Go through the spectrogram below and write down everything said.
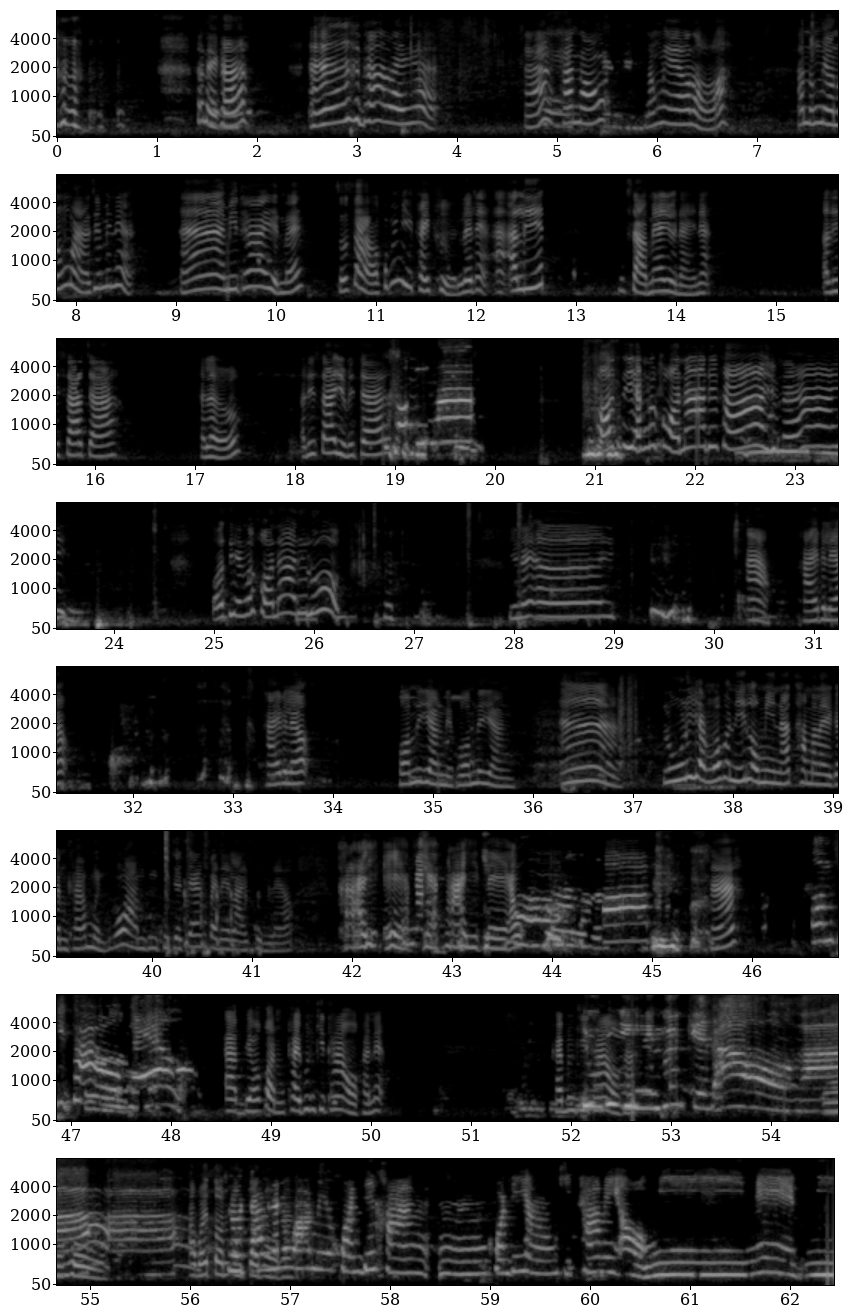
ท่าไหนคะอ่าท่าอะไรอะฮะท่าน้อง น้องแมวเหรอ ท่าน้องแมวน้องหมาใช่ไหมเนี่ย อ่า มีท่าเห็นไหมสาวๆเขาไม่มีใครเขินเลยเนี่ย อะอลิส ลูกสาวแม่อยู่ไหนเนี่ย อลิซาจ้า ฮัลโหลอลิซาอยู่ไหมจ๊ะ ขอเสียงแล้วขอหน้าด้วยค่ะ อยู่ไหน ขอเสียงแล้วขอหน้าด้วยลูก อยู่ไหนเอ่ย อ้าว หายไปแล้ว หายไปแล้ว พร้อมหรือยังเนี่ย พร้อมหรือยัง อ่า รู้หรือยังว่าวันนี้เรามีนัดทำอะไรกันคะ เหมือนเมื่อวานคุณครูจะแจ้งไปในไลน์กลุ่มแล้ว ใครแอบแชทมาอีกแล้ว ฮะ ผมคิดท่าออกแล้วอะเดี๋ยวก่อนใครเพิ่งคิดท่าออกคะเนี่ยใครเพิ่งคิดท่าออกคะเพิ่งคิดท่าออกอะโอ้โห เอาไว้ตอนหนูเอาก่อนอจำอกได้นะว่ามีคนที่ค้างอืมคนที่ยังคิดท่าไม่ออกมีเนตรมี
